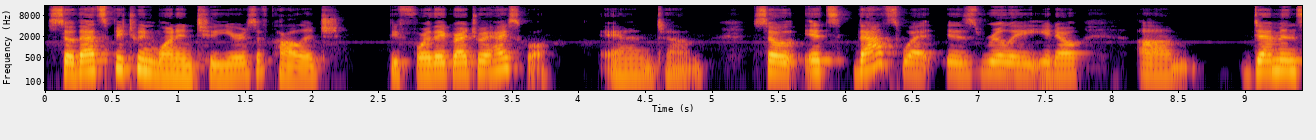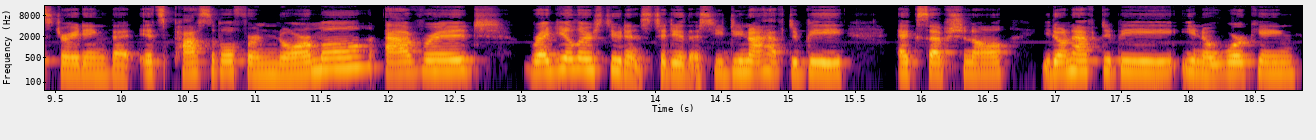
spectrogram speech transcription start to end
So that's between one and two years of college before they graduate high school. And um, so it's that's what is really, you know, um, demonstrating that it's possible for normal, average, regular students to do this. You do not have to be exceptional. You don't have to be, you know, working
